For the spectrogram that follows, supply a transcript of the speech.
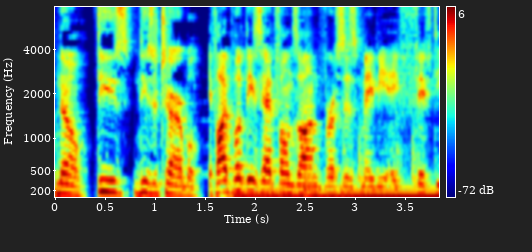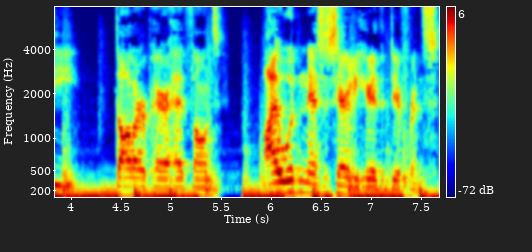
no, these these are terrible. If I put these headphones on versus maybe a fifty dollar pair of headphones, I wouldn't necessarily hear the difference.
